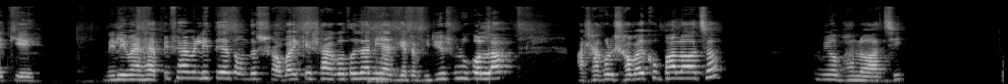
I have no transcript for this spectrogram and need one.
সবাইকে। নীলিমার হ্যাপি ফ্যামিলিতে তোমাদের সবাইকে স্বাগত জানিয়ে আজকে একটা ভিডিও শুরু করলাম। আশা করি সবাই খুব ভালো আছো। আমিও ভালো আছি। তো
